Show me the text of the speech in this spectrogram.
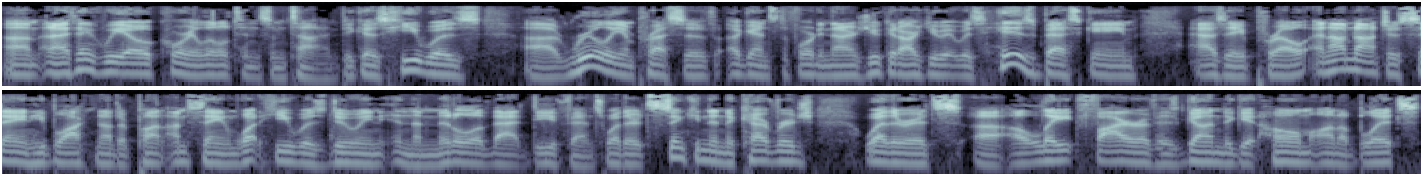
Um, and I think we owe Cory Littleton some time because he was uh, really impressive against the 49ers. You could argue it was his best game as a pro. And I'm not just saying he blocked another punt. I'm saying what he was doing in the middle of that defense, whether it's sinking into coverage, whether it's uh, a late fire of his gun to get home on a blitz.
